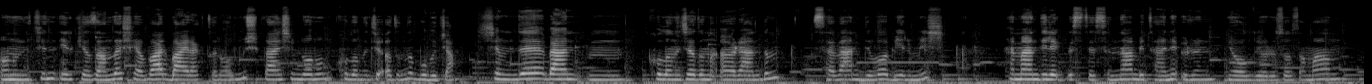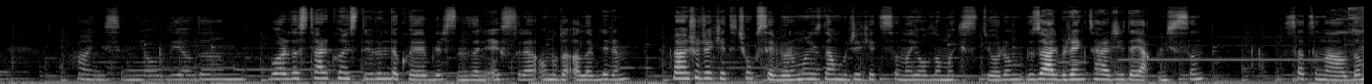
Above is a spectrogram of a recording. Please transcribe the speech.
Onun için ilk yazan da Şevval Bayraktar olmuş. Ben şimdi onun kullanıcı adını bulacağım. Şimdi ben hmm, kullanıcı adını öğrendim. Seven Diva 1'miş. Hemen dilek listesinden bir tane ürün yolluyoruz o zaman. Hangisini yollayalım? Bu arada Star Coins'te ürün de koyabilirsiniz. Hani ekstra onu da alabilirim. Ben şu ceketi çok seviyorum. O yüzden bu ceketi sana yollamak istiyorum. Güzel bir renk tercihi de yapmışsın. Satın aldım.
